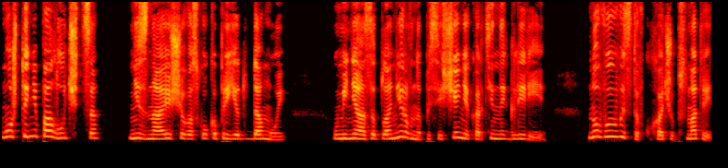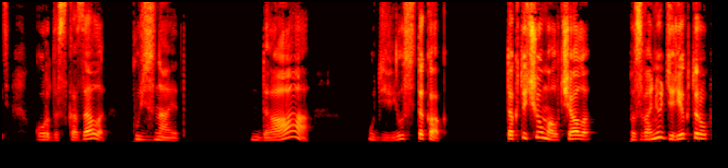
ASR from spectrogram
Может, и не получится. Не знаю еще, во сколько приеду домой. У меня запланировано посещение картинной галереи. Новую выставку хочу посмотреть, гордо сказала, пусть знает. Да, удивился-то как. Так ты чего молчала? Позвоню директору,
